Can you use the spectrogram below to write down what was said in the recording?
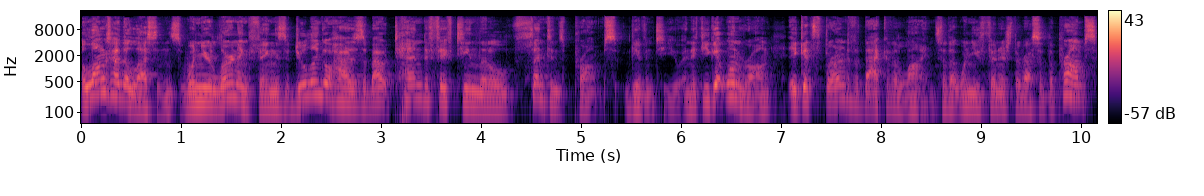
Alongside the lessons, when you're learning things, Duolingo has about 10 to 15 little sentence prompts given to you, and if you get one wrong, it gets thrown to the back of the line so that when you finish the rest of the prompts,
